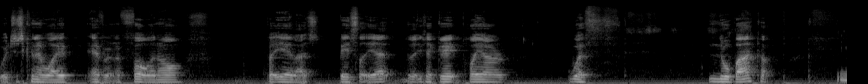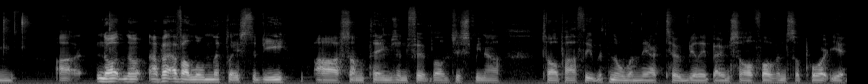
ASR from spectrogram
which is kind of why Everton have fallen off. But yeah, that's basically it. He's a great player with no backup. Uh, not not a bit of a lonely place to be. Uh, sometimes in football, just being a top athlete with no one there to really bounce off of and support you.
